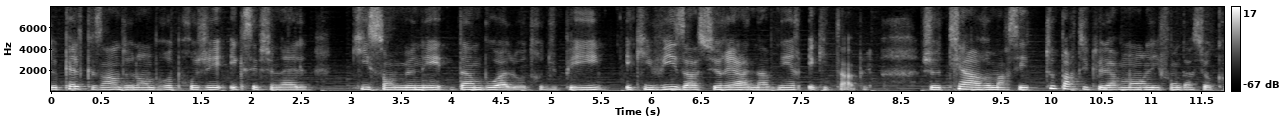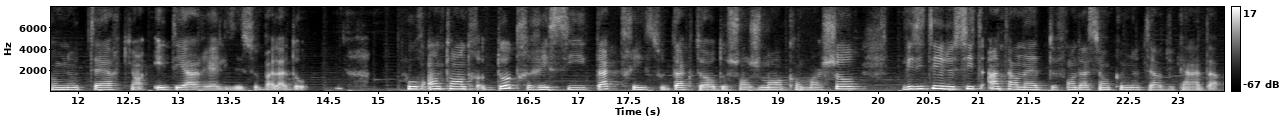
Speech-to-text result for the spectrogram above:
de quelques-uns de nombreux projets exceptionnels qui sont menés d'un bout à l'autre du pays et qui visent à assurer un avenir équitable. Je tiens à remercier tout particulièrement les fondations communautaires qui ont aidé à réaliser ce balado. Pour entendre d'autres récits d'actrices ou d'acteurs de changement comme Marshall, visitez le site internet de Fondation communautaire du Canada.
